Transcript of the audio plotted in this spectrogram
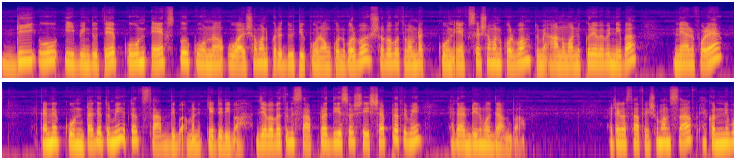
ডি ও ই বিন্দুতে কোন এক্স ও কোন ওয়াই সমান করে দুইটি কোণ অঙ্কন করব। সর্বপ্রথম আমরা কোন এক্সের সমান করব, তুমি আনুমানিক করে এভাবে নিবা। নেওয়ার পরে এখানে কোনটাকে তুমি একটা সাপ দিবা মানে কেটে দিবা। যেভাবে তুমি সাপটা দিয়েছ, সেই সাপটা তুমি এখানে ডির মধ্যে আঁকবা। এটাকে সাফের সমান সাফ এখন নিব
